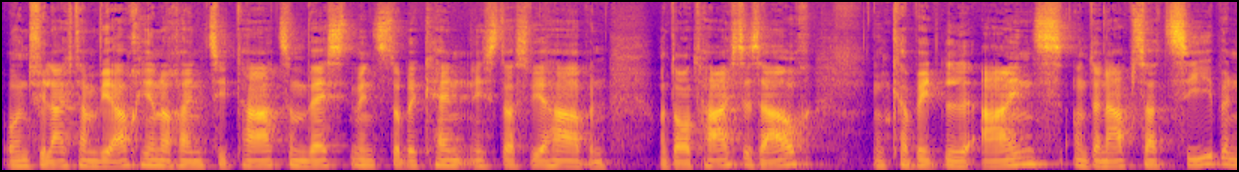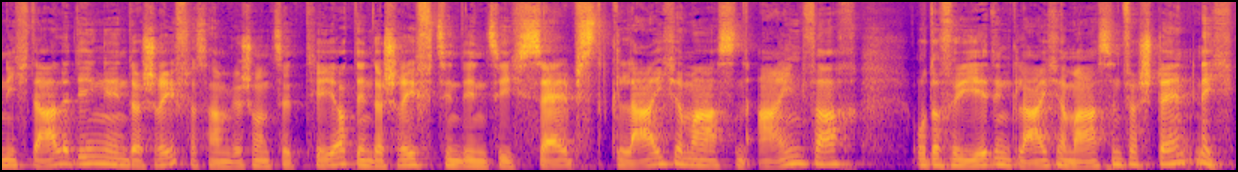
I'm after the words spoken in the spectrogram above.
Und vielleicht haben wir auch hier noch ein Zitat zum Westminster Bekenntnis, das wir haben. Und dort heißt es auch, in Kapitel 1 und den Absatz 7, nicht alle Dinge in der Schrift, das haben wir schon zitiert, in der Schrift sind in sich selbst gleichermaßen einfach oder für jeden gleichermaßen verständlich.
